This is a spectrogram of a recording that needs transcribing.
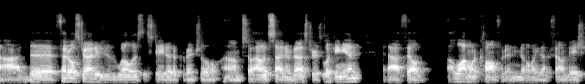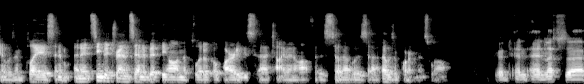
uh, the federal strategy as well as the state of the provincial. Um, so outside investors looking in uh, felt a lot more confident knowing that foundation was in place, and, and it seemed to transcend a bit beyond the political parties' uh, time in office. So that was uh, that was important as well. Good, and and let's uh,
